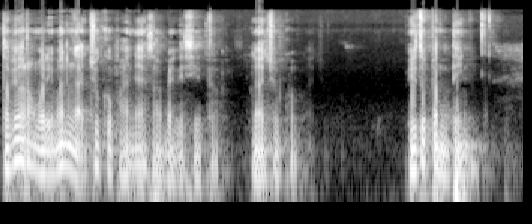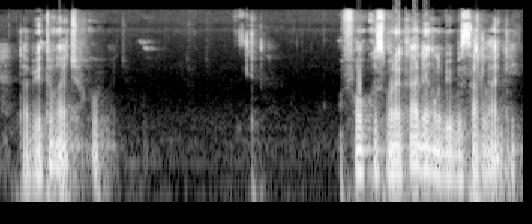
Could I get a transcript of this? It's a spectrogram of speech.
Tapi orang beriman nggak cukup hanya sampai di situ. Nggak cukup. Itu penting. Tapi itu nggak cukup. Fokus mereka ada yang lebih besar lagi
